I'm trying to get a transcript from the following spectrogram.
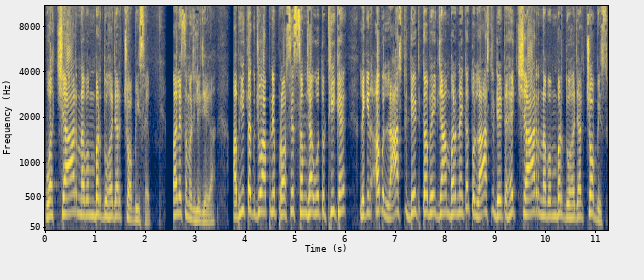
वह 4 नवंबर 2024 है। पहले समझ लीजिएगा। अभी तक जो आपने प्रोसेस समझा, वो तो ठीक है, लेकिन अब लास्ट डेट कब है एग्ज़ाम भरने का? तो लास्ट डेट है 4 नवंबर 2024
